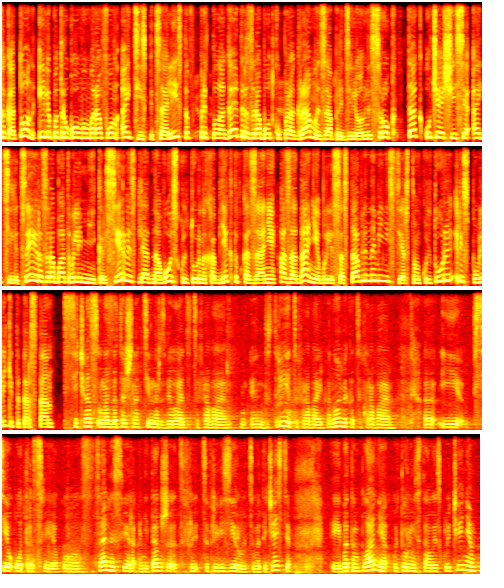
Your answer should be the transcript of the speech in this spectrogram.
Хакатон или по-другому марафон IT-специалистов предполагает разработку программы за определенный срок. Так, учащиеся IT-лицеи разрабатывали микросервис для одного из культурных объектов Казани, а задания были составлены Министерством культуры Республики Татарстан. Сейчас у нас достаточно активно развивается цифровая индустрия, цифровая экономика, цифровая. Э, и все отрасли социальной сферы, они также цифровизируются в этой части. И в этом плане культура не стала исключением.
